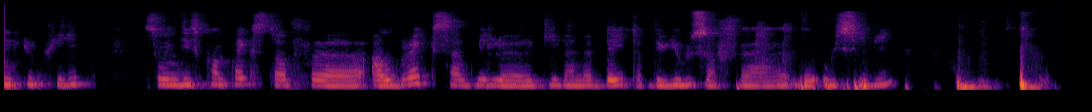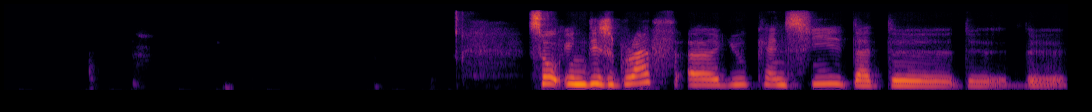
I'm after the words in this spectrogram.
Thank you, Philippe. So in this context of uh, outbreaks, I will uh, give an update of the use of uh, the OCV. So in this graph, uh, you can see that the, the, the,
